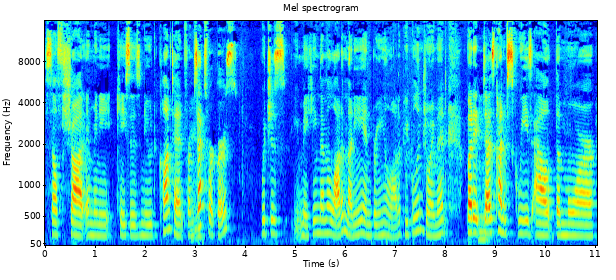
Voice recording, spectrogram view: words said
self-shot in many cases nude content from sex workers which is making them a lot of money and bringing a lot of people enjoyment. But Mm-hmm. it does kind of squeeze out the more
